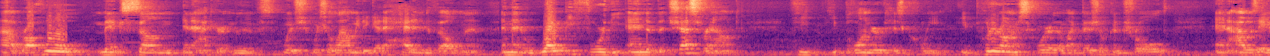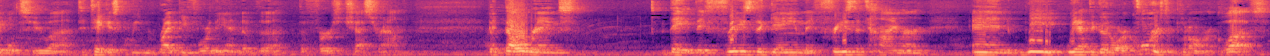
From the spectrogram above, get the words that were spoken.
uh, Rahul makes some inaccurate moves, which, which allow me to get ahead in development. And then right before the end of the chess round, he, he blundered his queen. He put it on a square that my bishop controlled, and I was able to, uh, to take his queen right before the end of the, the first chess round. The bell rings, they, they freeze the game, they freeze the timer, and we we have to go to our corners to put on our gloves.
